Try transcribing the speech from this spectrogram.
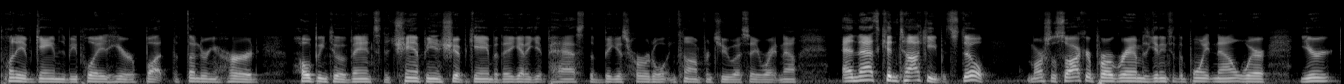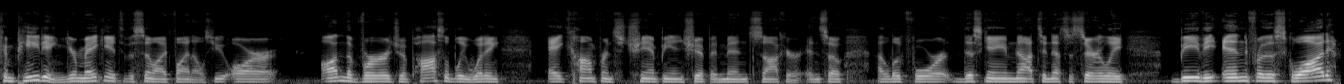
Plenty of game to be played here, but the Thundering Herd hoping to advance the championship game, but they got to get past the biggest hurdle in Conference USA right now, and that's Kentucky. But still, Marshall soccer program is getting to the point now where you're competing, you're making it to the semifinals, you are on the verge of possibly winning a conference championship in men's soccer. And so I look for this game not to necessarily be the end for the squad.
